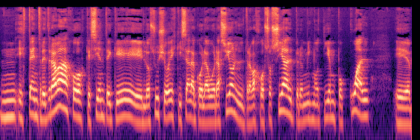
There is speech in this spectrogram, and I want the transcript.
mm, está entre trabajos, que siente que lo suyo es quizá la colaboración, el trabajo social, pero al mismo tiempo cuál eh,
